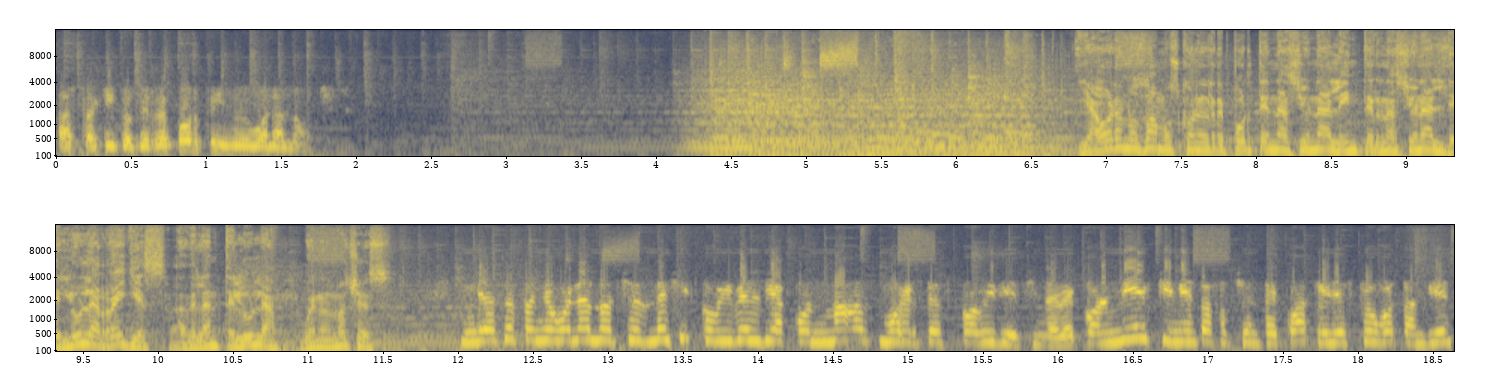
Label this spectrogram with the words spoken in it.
Hasta aquí con mi reporte y muy buenas noches. Y ahora nos vamos con el reporte nacional e internacional de Lula Reyes. Adelante, Lula. Buenas noches. Gracias, Toño. Buenas noches. México vive el día con más muertes COVID-19, con 1.584. Y es que hubo también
